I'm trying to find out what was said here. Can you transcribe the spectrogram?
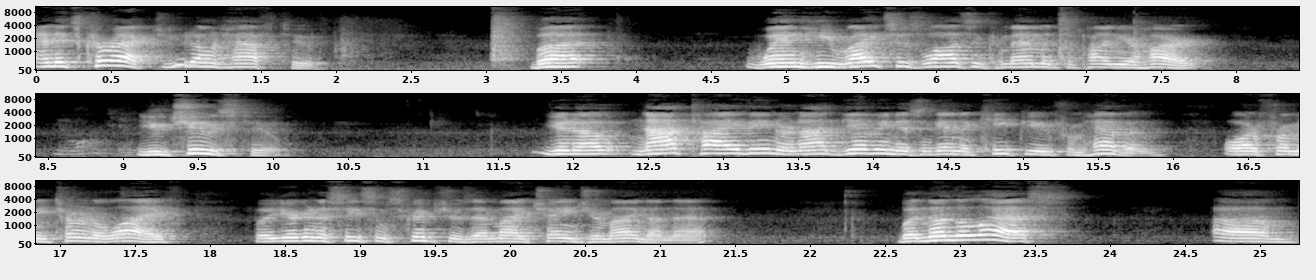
And it's correct, you don't have to. But when he writes his laws and commandments upon your heart, You choose to. You know, not tithing or not giving isn't going to keep you from heaven or from eternal life, but you're going to see some scriptures that might change your mind on that. But nonetheless, um,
